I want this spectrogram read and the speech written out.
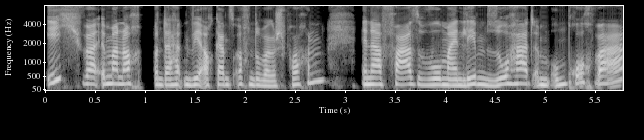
ich war immer noch, und da hatten wir auch ganz offen drüber gesprochen, in einer Phase, wo mein Leben so hart im Umbruch war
